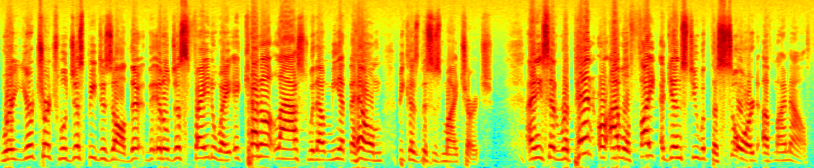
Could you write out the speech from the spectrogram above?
where your church will just be dissolved. It'll just fade away. It cannot last without me at the helm because this is my church. And he said, Repent, or I will fight against you with the sword of my mouth.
